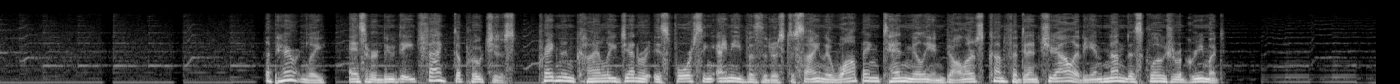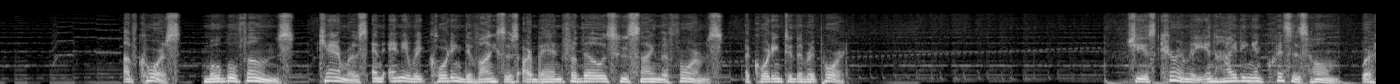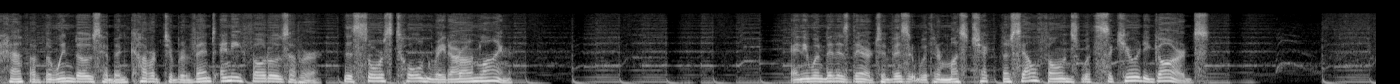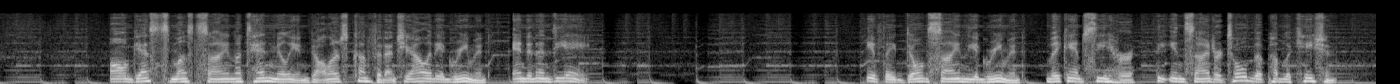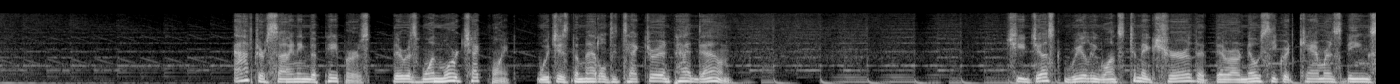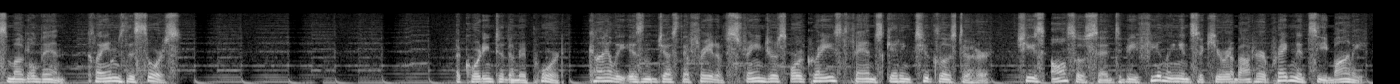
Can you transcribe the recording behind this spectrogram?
Apparently, as her due date fact approaches, pregnant Kylie Jenner is forcing any visitors to sign a whopping $10 million confidentiality and non-disclosure agreement. Of course, mobile phones, cameras and any recording devices are banned for those who sign the forms, according to the report. She is currently in hiding in Kris's home, where half of the windows have been covered to prevent any photos of her, the source told Radar Online. Anyone that is there to visit with her must check their cell phones with security guards. All guests must sign a $10 million confidentiality agreement, and an NDA. If they don't sign the agreement, they can't see her, the insider told the publication. After signing the papers, there is one more checkpoint, which is the metal detector and pat-down. She just really wants to make sure that there are no secret cameras being smuggled in, claims the source. According to the report, Kylie isn't just afraid of strangers or crazed fans getting too close to her, she's also said to be feeling insecure about her pregnancy body.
